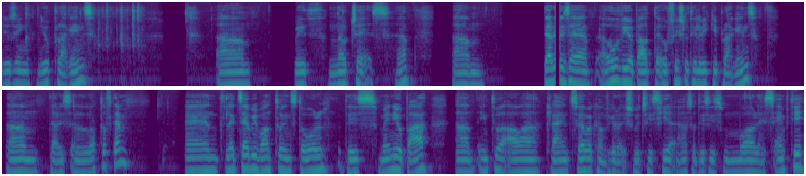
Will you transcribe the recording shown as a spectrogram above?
using new plugins. With Node.js. Yeah? Um, there is a, a, overview about the official TiddlyWiki plugins. Um, there is a lot of them. And let's say we want to install this menu bar um, into our client server configuration, which is here. Uh, so this is more or less empty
